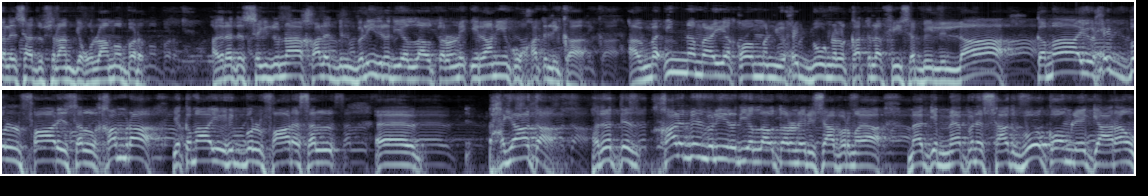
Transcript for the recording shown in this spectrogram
علیہ صاحب السلام کے غلاموں پر، حضرت سیدنا خالد بن ولید رضی اللہ تعالیٰ نے ایرانیوں کو خط لکھا۔ اب انما قوم یحبون القتل فی سبیل اللہ کما یحب الفارس الخمر یا کما یحب الفارس حیاتا حضرت خالد بن ولی رضی اللہ تعالیٰ نے رشا فرمایا، میں کہ میں اپنے ساتھ وہ قوم لے کے آ رہا ہوں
